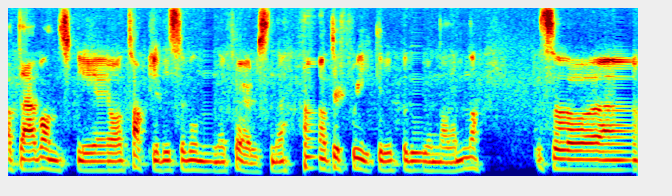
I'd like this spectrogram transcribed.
At det er vanskelig å takle disse vonde følelsene. At du freaker ut pga. dem. da. Så eh,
